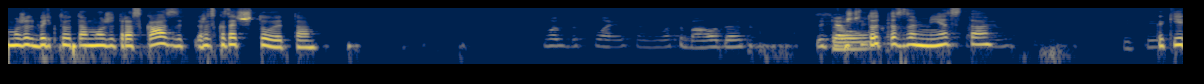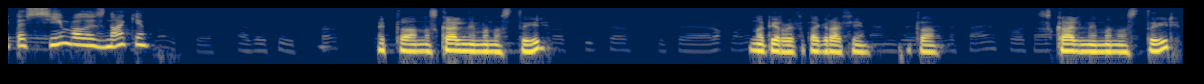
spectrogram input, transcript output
Может быть, кто-то может рассказать, рассказать, что это. Что это за место? Какие-то символы, знаки? Это наскальный монастырь на первой фотографии. Это скальный монастырь.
